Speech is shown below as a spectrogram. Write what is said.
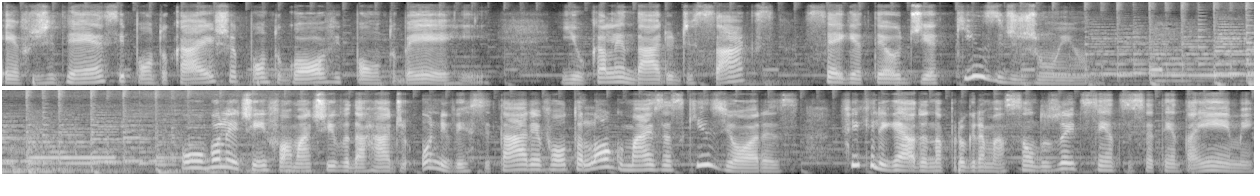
fgts.caixa.gov.br e o calendário de saques segue até o dia 15 de junho. O boletim informativo da Rádio Universitária volta logo mais às 15 horas. Fique ligado na programação dos 870M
